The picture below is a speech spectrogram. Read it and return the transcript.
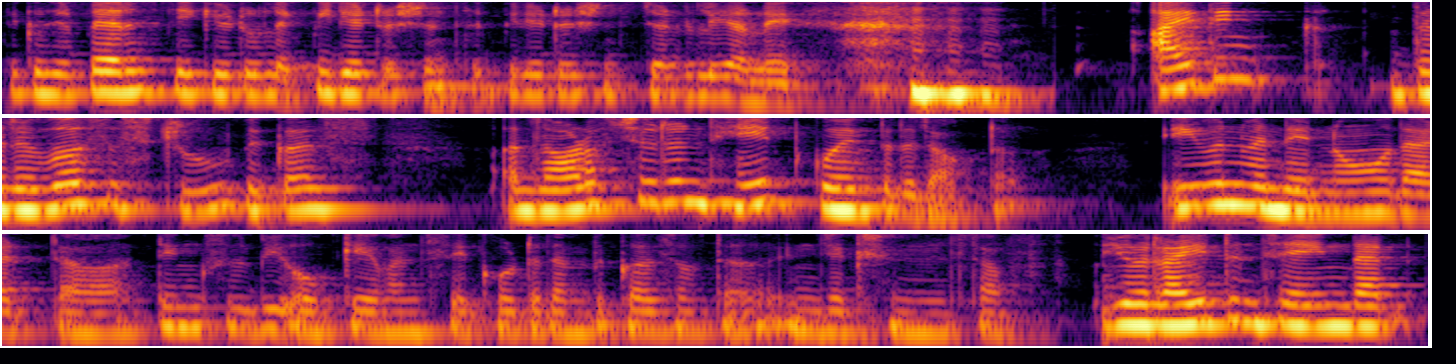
because your parents take you to like pediatricians. And pediatricians generally are nice. I think the reverse is true because a lot of children hate going to the doctor, even when they know that uh, things will be okay once they go to them because of the injection and stuff. You're right in saying that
